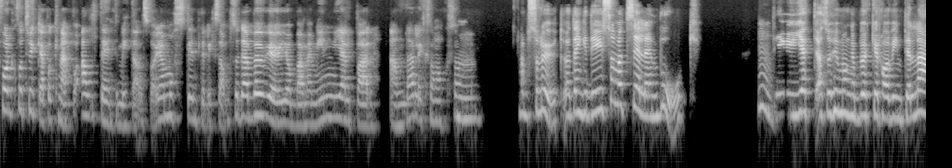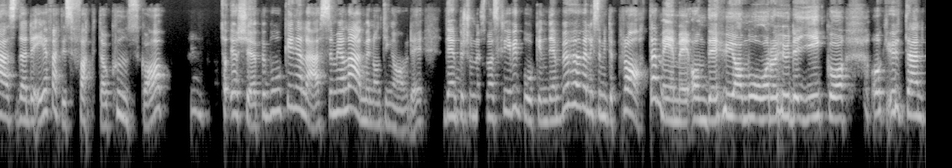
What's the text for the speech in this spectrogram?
folk får trycka på knapp och allt är inte mitt ansvar. Jag måste inte liksom. Så där behöver jag ju jobba med min hjälparanda liksom också. Mm. Absolut, och jag tänker det är ju som att sälja en bok. Mm. Det är ju jätte, alltså hur många böcker har vi inte läst där det är faktiskt fakta och kunskap. Jag köper boken, jag läser, men jag lär mig någonting av det. Den mm. personen som har skrivit boken, den behöver liksom inte prata med mig om det, hur jag mår och hur det gick. Och, och utan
